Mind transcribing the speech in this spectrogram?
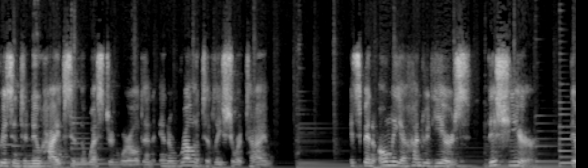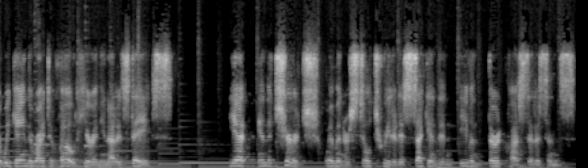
risen to new heights in the Western world and in a relatively short time. It's been only a hundred years this year that we gained the right to vote here in the United States. Yet in the church, women are still treated as second and even third class citizens.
